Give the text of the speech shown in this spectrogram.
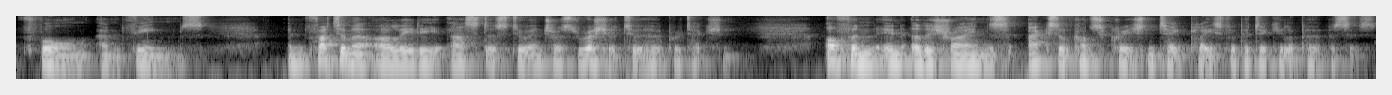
form and themes. In Fatima, Our Lady asked us to entrust Russia to her protection. Often in other shrines, acts of consecration take place for particular purposes.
